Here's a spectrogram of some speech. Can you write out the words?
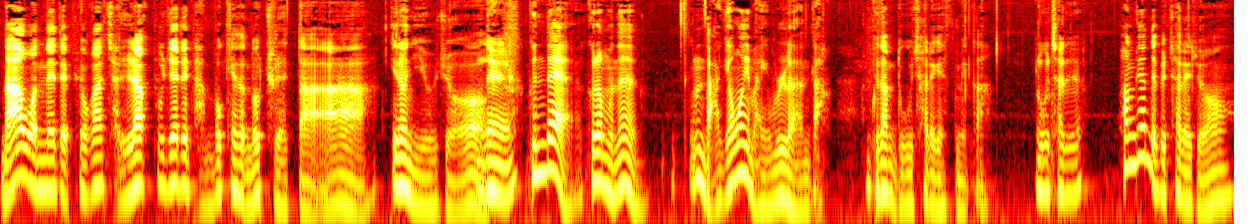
나 원내대표가 전략 부재를 반복해서 노출했다. 이런 이유죠. 네. 근데 그러면은 그럼 나경원이 많이 물러난다. 그다음 누구 차례겠습니까? 누구 차례요? 황교안 대표 차례죠.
